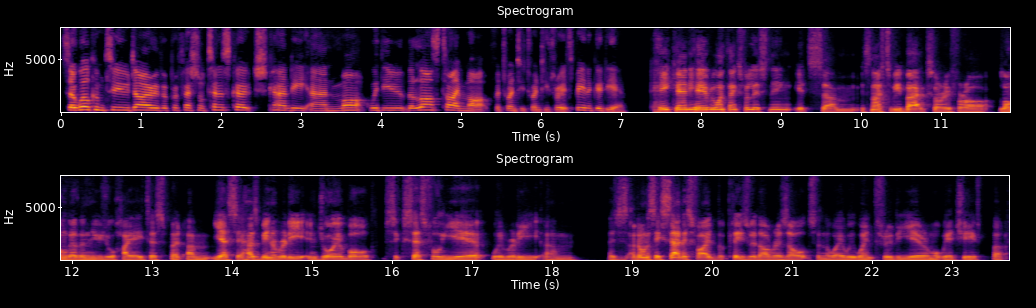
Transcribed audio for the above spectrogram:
So, welcome to Diary of a Professional Tennis Coach, Candy and Mark with you. The last time, Mark, for 2023. It's been a good year. Hey Candy, hey everyone, thanks for listening. It's um it's nice to be back. Sorry for our longer than usual hiatus, but um yes, it has been a really enjoyable, successful year. We're really um I I don't want to say satisfied, but pleased with our results and the way we went through the year and what we achieved. But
